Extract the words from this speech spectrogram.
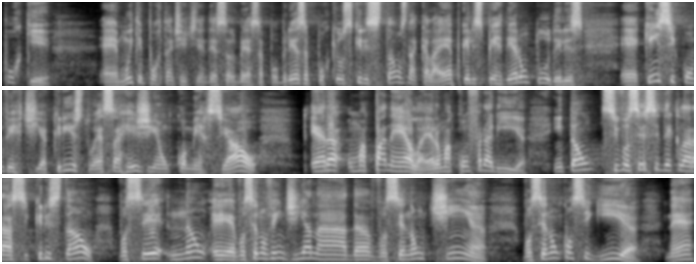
por quê? É muito importante a gente entender sobre essa pobreza, porque os cristãos naquela época eles perderam tudo. Eles, é, quem se convertia a Cristo, essa região comercial era uma panela, era uma confraria. Então, se você se declarasse cristão, você não, é, você não vendia nada, você não tinha, você não conseguia né,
